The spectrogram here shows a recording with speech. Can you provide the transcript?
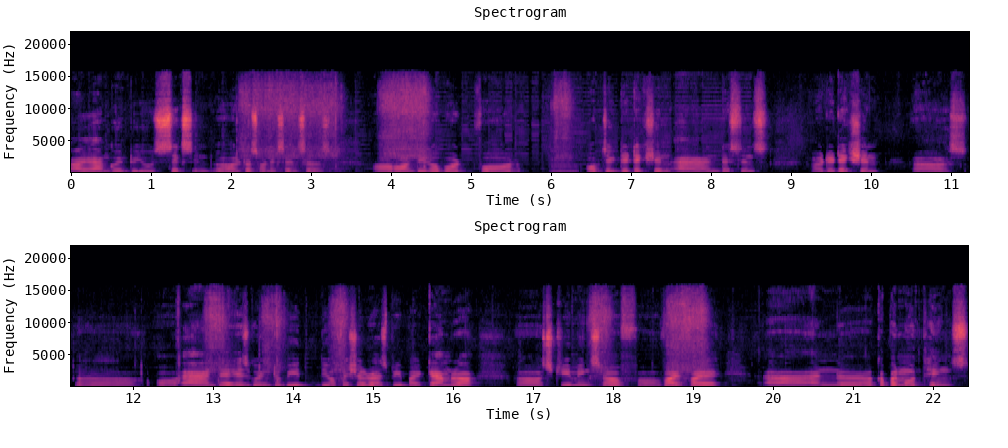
I am going to use six in, uh, ultrasonic sensors uh, on the robot for um, object detection and distance detection. Uh, uh, and there is going to be the official Raspberry Pi camera. uh, streaming stuff uh, Wi-Fi and uh, a couple more things.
